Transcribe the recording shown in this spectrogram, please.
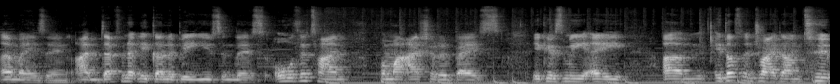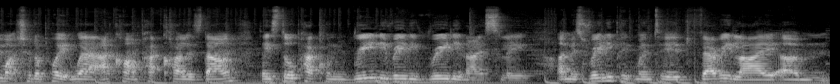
amazing. I'm definitely gonna be using this all the time for my eyeshadow base. It gives me a um, it doesn't dry down too much to the point where I can't pack colours down. They still pack on really, really, really nicely. Um, it's really pigmented, very light, um,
